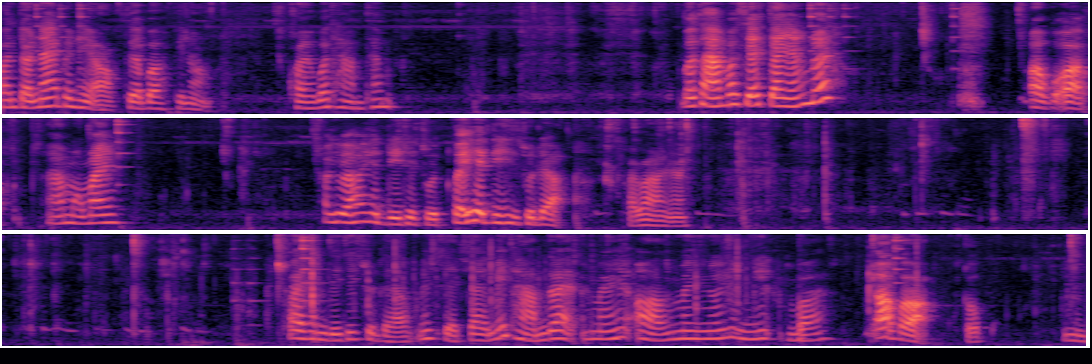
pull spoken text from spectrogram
ตอนเจอหน้าเป็นให้ออกเสือบ่พี่น้องคอยว่าถามซ้ำบ่ถามบ่เสียใจยังเด้อออกก็ออกหามองไหมเขาคิดว่าเขาเฮ็ดดีที่สุดก็เฮ็ดดีที่สุดแล้วคอยว่าไงคอยทำดีที่สุดแล้ว ไม่เสียใจไม่ถามด้วยทำไมให้ออกทำไมนู้นอย่างนี้บ่ออกก็ออกจบอืม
